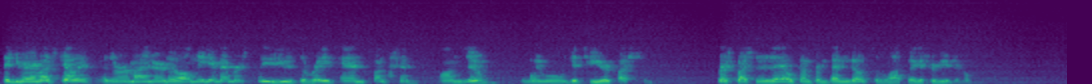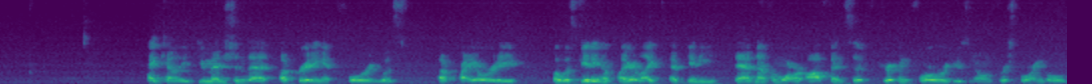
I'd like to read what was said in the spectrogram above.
Thank you very much, Kelly. As a reminder to all media members, please use the raise hand function on Zoom, and we will get to your questions. First question today will come from Ben Goetz of the Las Vegas Review Journal. Hi, Kelly. You mentioned that upgrading at forward was a priority, but was getting a player like Evgeny Dadonov, a more offensive driven forward who's known for scoring goals,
